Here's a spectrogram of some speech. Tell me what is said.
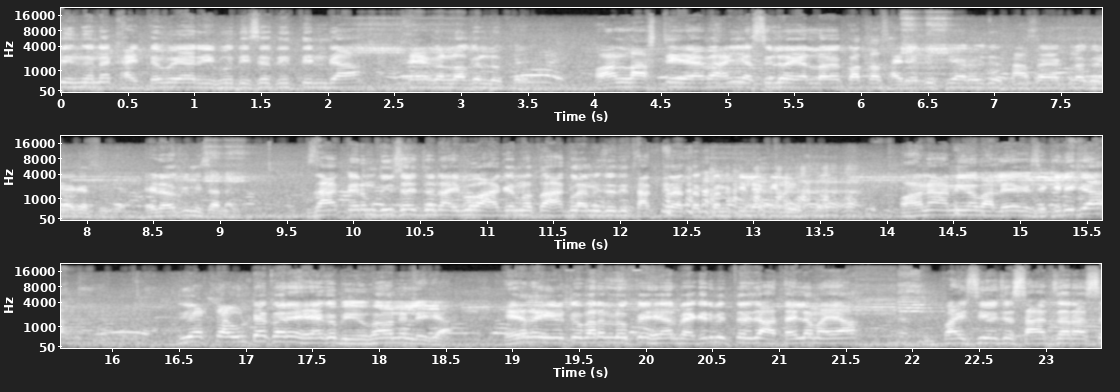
তিনজনে খাইতে বই আর রিভু দিছে দুই তিনটা। এগর লগে লোকে। অন লাস্টে এবার হাই আসছিল এর লগে কথা ছাইড়ে দিছি আর ওই যে কাঁচা এক লগে হয়ে গেছে এটাও কি মিশা নাই। যাক এরম দুই চারজন আইব আগের মতো আগলামি যদি থাকতো, এতক্ষণ কিলে কিলি হতো। ওখানে আমিও ভালো হয়ে গেছি কিলিকা দুই একটা উল্টা করে হেয়াকে বিহু খাওয়ানোর লেগা হেয়ার ইউটিউবারের লোককে হেয়ার ব্যাগের ভিতরে যে হাতাইলাম আয়া। পাইছি ওই যে চার্জার আছে,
